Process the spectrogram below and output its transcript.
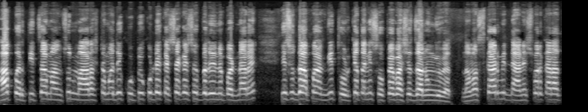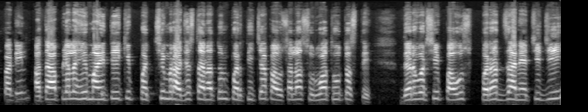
हा परतीचा मान्सून महाराष्ट्रामध्ये कुठे कुठे कशा कशा पद्धतीने पडणार आहे? हे सुद्धा आपण अगदी थोडक्यात आणि सोप्या भाषेत जाणून घेऊयात. नमस्कार मी ज्ञानेश्वर करात पाटील. आता आपल्याला हे माहिती आहे की पश्चिम राजस्थानातून परतीच्या पावसाला सुरुवात होत असते. दरवर्षी पाऊस परत जाण्याची जी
